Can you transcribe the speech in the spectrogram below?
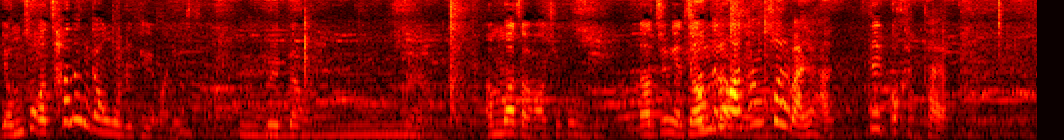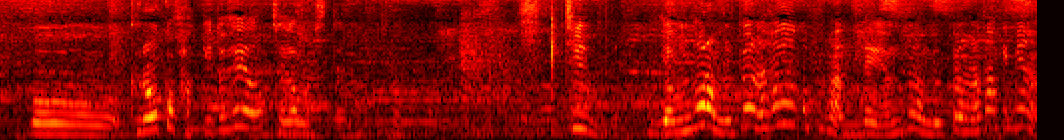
염소가 차는 경우를 되게 많이 봤어요. 물병 응. 안 맞아가지고 나중에 염소가. 상처를 많이 받을 것 같아요 뭐 그럴 것 같기도 해요. 제가 봤을 때는. 지금 염소랑 물병을 사귀는 커플 봤는데 염소랑 물병을 사귀면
